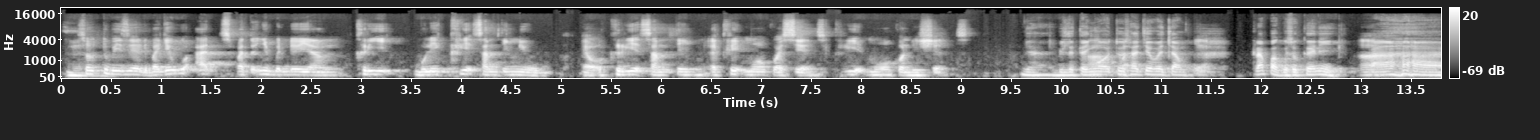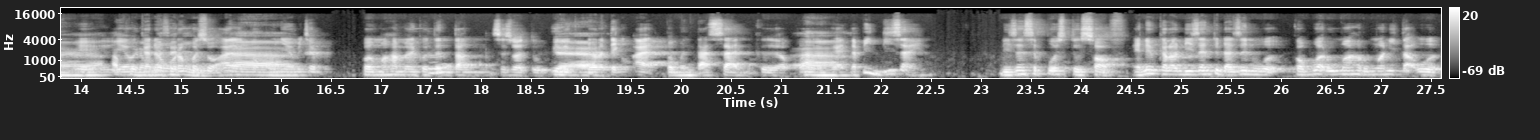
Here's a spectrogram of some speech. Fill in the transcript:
Hmm. So tu beza dia. Bagi aku art sepatutnya benda yang create boleh create something new or create something uh, create more questions, create more conditions. Ya, bila tengok Ah, tu saja macam Ya. kenapa aku suka ni? Ah. Eh, apa yang kadang orang ni? persoal kau Ah. punya macam pemahaman kau tentang sesuatu. Bila Yeah. orang tengok art, pementasan ke apa Ah. kan. Tapi design. Design supposed to solve. And then kalau design tu doesn't work, kau buat rumah, rumah ni tak work.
